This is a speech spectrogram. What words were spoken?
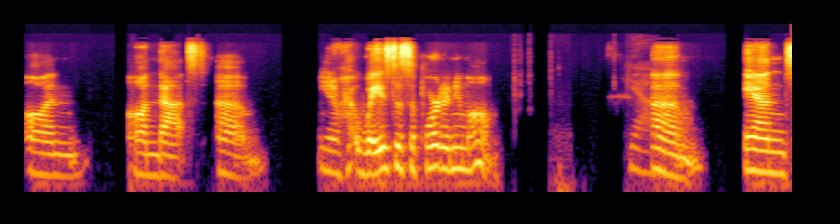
on on that um you know ways to support a new mom. Yeah. Um and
